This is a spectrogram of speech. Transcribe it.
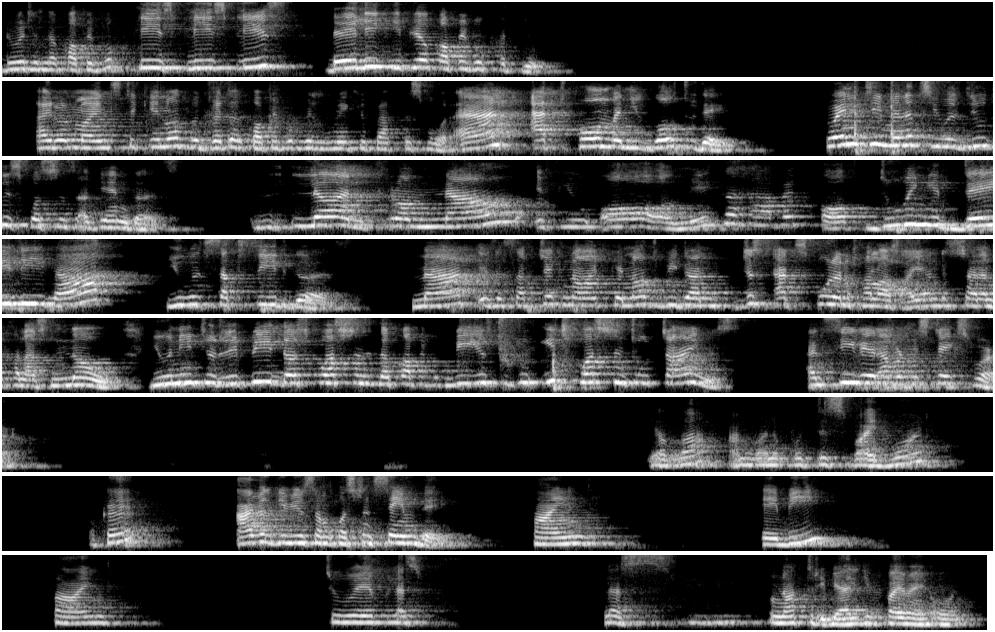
Do it in the copybook. Please, please, please, daily keep your copybook with you. I don't mind sticky note, but better copybook will make you practice more. And at home, when you go today, 20 minutes, you will do these questions again, girls. Learn from now, if you all make a habit of doing it daily now, you will succeed, girls. Math is a subject now, it cannot be done just at school and khalas. I understand and khalas. No, you need to repeat those questions in the copybook. We used to do each question two times and see where our mistakes were. Yalla, I'm going to put this whiteboard. Okay. I will give you some questions same way. Find AB. Find 2A plus, plus not 3B. I'll give by my own.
